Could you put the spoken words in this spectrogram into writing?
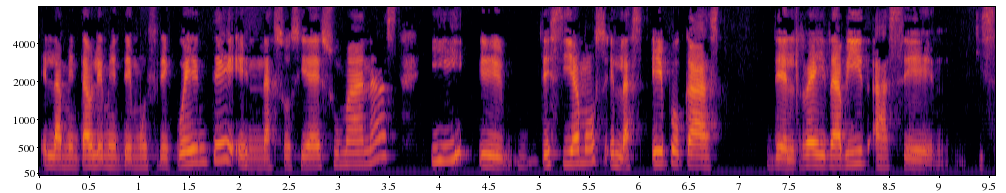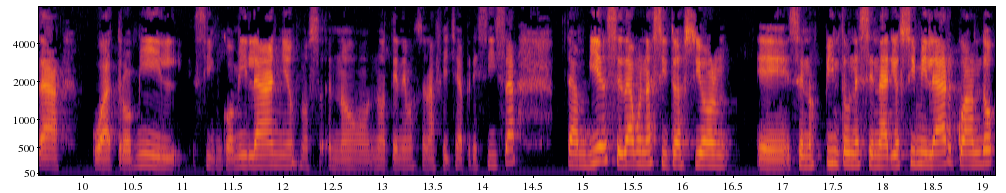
eh, lamentablemente muy frecuente en las sociedades humanas y eh, decíamos en las épocas del rey David hace quizá cuatro mil, cinco mil años, no, no tenemos una fecha precisa, también se daba una situación eh, se nos pinta un escenario similar cuando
